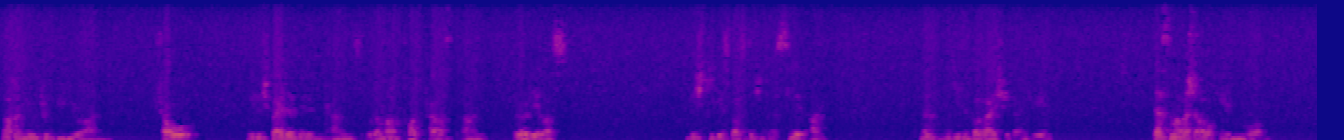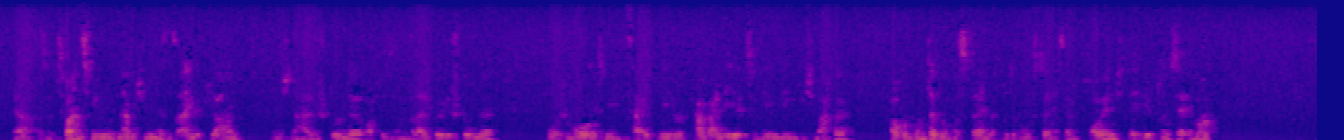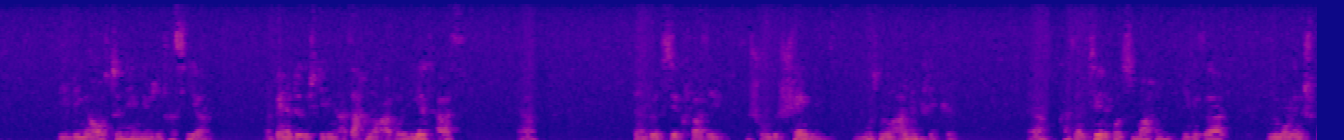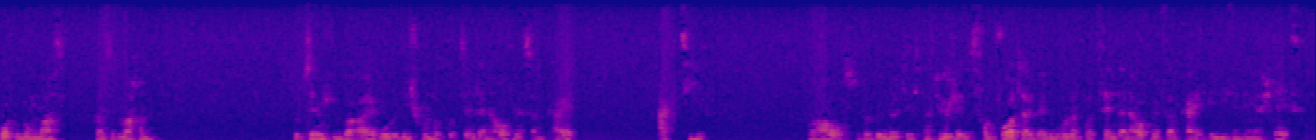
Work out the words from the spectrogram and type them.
mach ein YouTube-Video an. Schau, wie du dich weiterbilden kannst oder mach einen Podcast an. Hör dir was Wichtiges, was dich interessiert, an. Ne? In diese Bereiche dann gehen. Das mache ich auch jeden Morgen. Ja, also 20 Minuten habe ich mindestens eingeplant, nicht eine halbe Stunde, oft ist es eine Dreiviertelstunde, wo ich morgens mir die Zeit nehme, parallel zu den Dingen, die ich mache, auch im Unterbewusstsein. Das Unterbewusstsein ist ein Freund, der hilft uns ja immer, die Dinge aufzunehmen, die uns interessieren. Und wenn du die richtigen Sachen noch abonniert hast, ja, dann wird es dir quasi schon geschenkt. Du musst nur anklicken. Ja, du kannst deine Zähneputzen machen, wie gesagt. Wenn du morgen eine Sportübung machst, kannst du das machen so ziemlich überall, wo du dich 100% deiner Aufmerksamkeit aktiv brauchst oder benötigst. Natürlich ist es vom Vorteil, wenn du 100% deiner Aufmerksamkeit in diese Dinge steckst.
